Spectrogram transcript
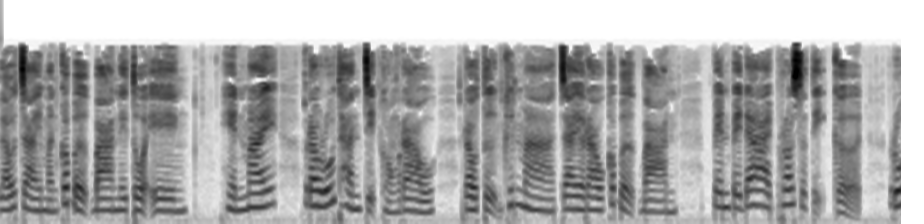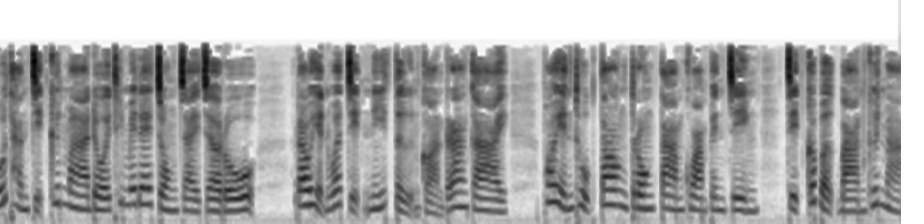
แล้วใจมันก็เบิกบานในตัวเอง เห็นไหม เรารู้ทันจิตของเรา เราตื่นขึ้นมาใจเราก็เบิกบาน เป็นไปได้เพราะสติเกิด รู้ทันจิตขึ้นมาโดยที่ไม่ได้จงใจจะรู้ เราเห็นว่าจิตนี้ตื่นก่อนร่างกาย พอเห็นถูกต้องตรงตามความเป็นจริง จิตก็เบิกบานขึ้นมา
